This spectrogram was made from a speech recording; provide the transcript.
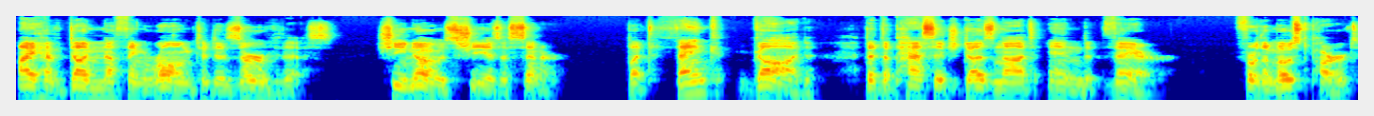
I have done nothing wrong to deserve this. She knows she is a sinner. But thank God that the passage does not end there. For the most part,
